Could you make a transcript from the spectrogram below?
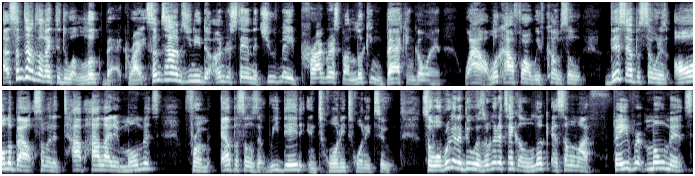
uh, sometimes I like to do a look back, right? Sometimes you need to understand that you've made progress by looking back and going, wow, look how far we've come. So, this episode is all about some of the top highlighted moments from episodes that we did in 2022. So, what we're gonna do is we're gonna take a look at some of my favorite moments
